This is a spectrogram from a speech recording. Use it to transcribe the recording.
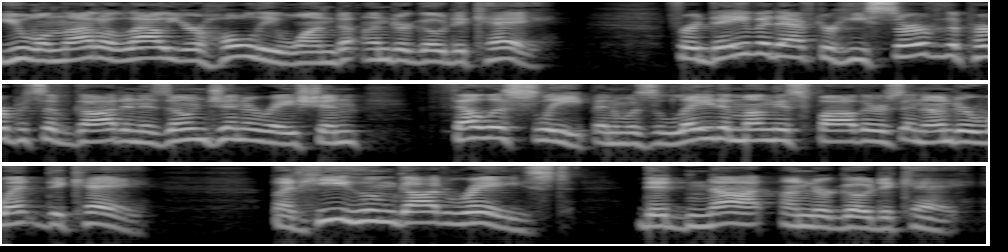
You will not allow your Holy One to undergo decay. For David, after he served the purpose of God in his own generation, fell asleep and was laid among his fathers and underwent decay. But he whom God raised did not undergo decay.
